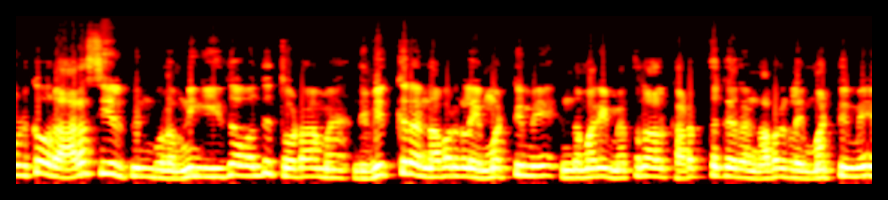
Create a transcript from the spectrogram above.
முழுக்க ஒரு அரசியல் பின்புலம். நீங்கள் இதை வந்து தொடாமல் இந்த விற்கிற நபர்களை மட்டுமே இந்த மாதிரி மெத்தனால் கடத்துகிற நபர்களை மட்டுமே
